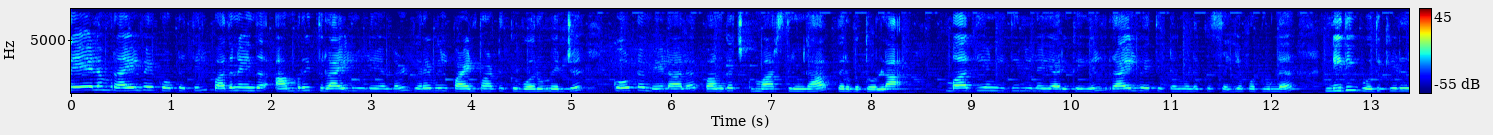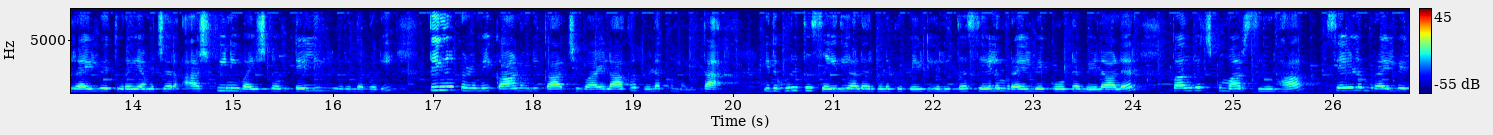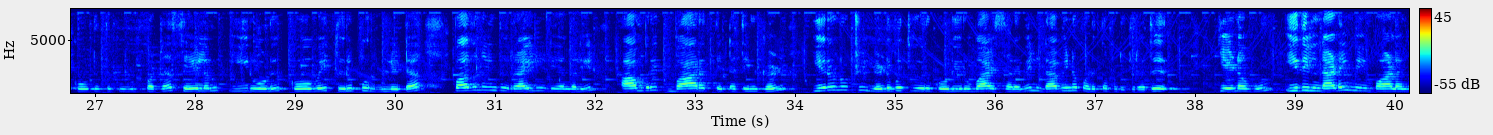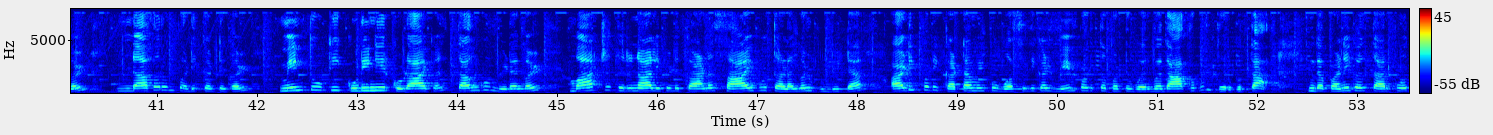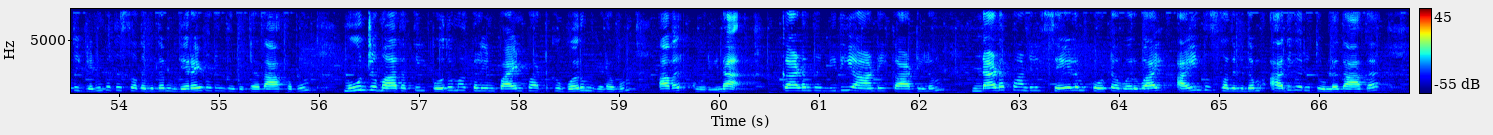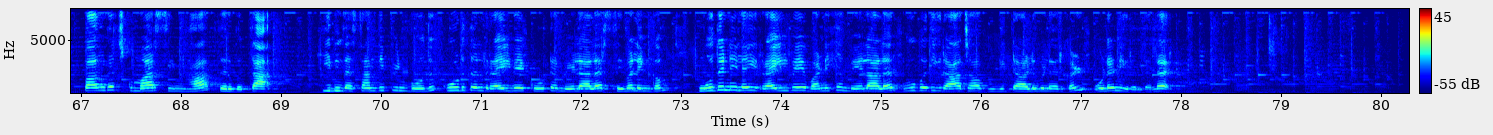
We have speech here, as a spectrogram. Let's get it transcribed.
Salem railway கோட்டத்தில் பதினைந்து அம்ரித் ரயில் நிலையங்கள் விரைவில் பயன்பாட்டுக்கு வரும் என்று கோட்ட மேலாளர் பங்கஜ் குமார் சின்ஹா தெரிவித்துள்ளார். மத்திய நிதிநிலை அறிக்கையில் ரயில்வே திட்டங்களுக்கு செய்யப்பட்டுள்ள நிதி ஒதுக்கீடு ரயில்வே துறை அமைச்சர் அஸ்வினி வைஷ்ணவ் டெல்லியில் இருந்தபடி திங்கட்கிழமை காணொலி காட்சி வாயிலாக விளக்கம் அளித்தார் இதுகுறித்து செய்தியாளர்களுக்கு பேட்டியளித்த சேலம் ரயில்வே கோட்ட மேலாளர் பங்கஜ்குமார் சின்ஹா சேலம் ரயில்வே கோட்டத்துக்கு உட்பட்ட சேலம் ஈரோடு கோவை திருப்பூர் உள்ளிட்ட பதினைந்து ரயில் நிலையங்களில் அம்ரித் பாரத் திட்டத்தின் கீழ் இருநூற்று எழுபத்தி ஒரு கோடி ரூபாய் செலவில் நவீனப்படுத்தப்படுகிறது. எனவும் இதில் நடை மேம்பாலங்கள் நகரும் படிக்கட்டுகள் மின்தூக்கி குடிநீர் குழாய்கள் தங்கும் இடங்கள் மாற்றுத்திறனாளிகளுக்கான சாய்வு தளங்கள் உள்ளிட்ட அடிப்படை கட்டமைப்பு வசதிகள் மேம்படுத்தப்பட்டு வருவதாகவும் தெரிவித்தார். இந்த பணிகள் தற்போது எண்பது சதவீதம் நிறைவடைந்து விட்டதாகவும் மூன்று மாதத்தில் பொதுமக்களின் பயன்பாட்டுக்கு வரும் எனவும் அவர் கூறினார். கடந்த நிதி ஆண்டை காட்டிலும் நடப்பாண்டில் சேலம் கோட்ட வருவாய் ஐந்து சதவீதம் அதிகரித்துள்ளதாக பங்கஜ்குமார் சின்ஹா தெரிவித்தார். இந்த சந்திப்பின் போது கூடுதல் ரயில்வே கோட்ட மேலாளர் சிவலிங்கம் முதுநிலை ரயில்வே வணிக மேலாளர் பூபதி ராஜா உள்ளிட்ட அலுவலர்கள் உடனிருந்தனர்.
